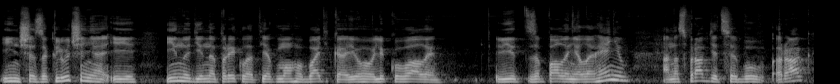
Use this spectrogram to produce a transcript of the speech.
інше заключення. І іноді, наприклад, як мого батька його лікували від запалення легенів, а насправді це був рак,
